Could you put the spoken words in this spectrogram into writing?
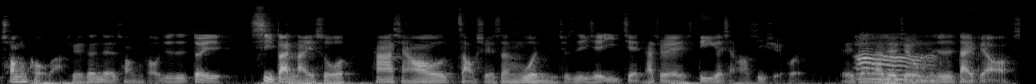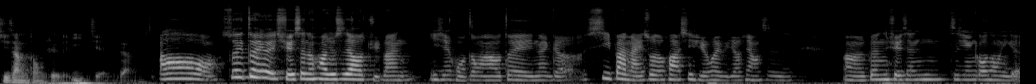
窗口吧，学生的窗口，就是对。戏办来说，他想要找学生问，就是一些意见，他就会第一个想到系学会，对对，他就觉得我们就是代表系上同学的意见这样。哦，所以对于学生的话，就是要举办一些活动，然后对那个戏办来说的话，系学会比较像是。嗯，跟学生之间沟通一个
